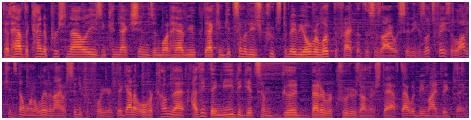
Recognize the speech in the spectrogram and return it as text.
that have the kind of personalities and connections and what have you that can get some of these recruits to maybe overlook the fact that this is Iowa City. Because let's face it, a lot of kids don't want to live in Iowa City for four years. They got to overcome that. I think they need to get some good, better recruiters on their staff. That would be my big thing.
